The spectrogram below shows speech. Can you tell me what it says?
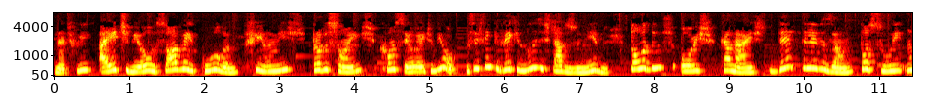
Netflix, a HBO só veicula filmes, produções com selo HBO. Vocês têm que ver que nos Estados Unidos, todos os canais de televisão possuem um,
